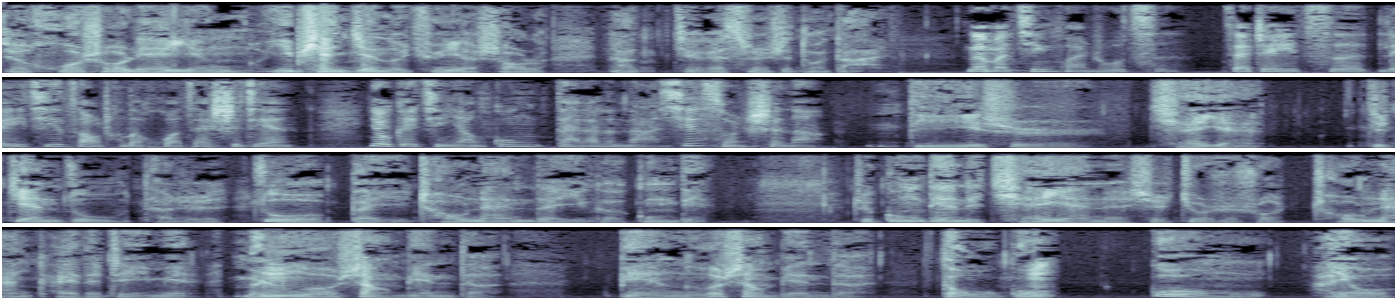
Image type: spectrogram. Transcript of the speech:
这火烧连营，一片建筑群也烧了，那这个损失多大呀？那么尽管如此，在这一次雷击造成的火灾事件，又给景阳宫带来了哪些损失呢？第一是前沿。这建筑它是坐北朝南的一个宫殿，这宫殿的前沿呢是就是说朝南开的这一面，门额上边的匾额上边的斗拱、过母，还有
